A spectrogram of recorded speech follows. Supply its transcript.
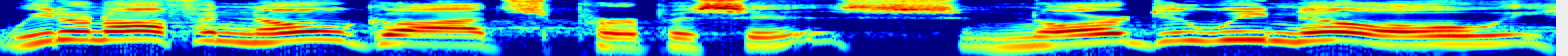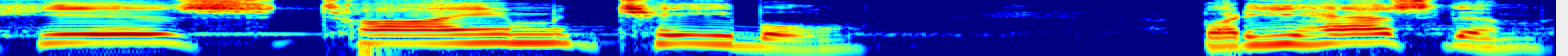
We don't often know God's purposes, nor do we know His timetable, but He has them.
